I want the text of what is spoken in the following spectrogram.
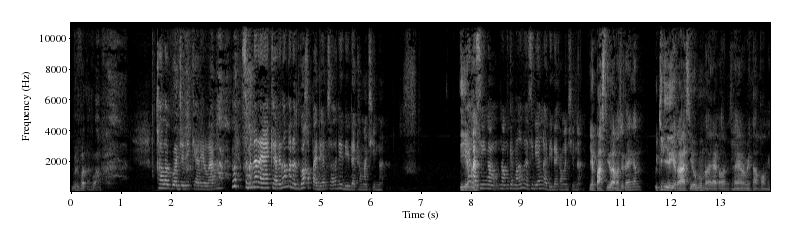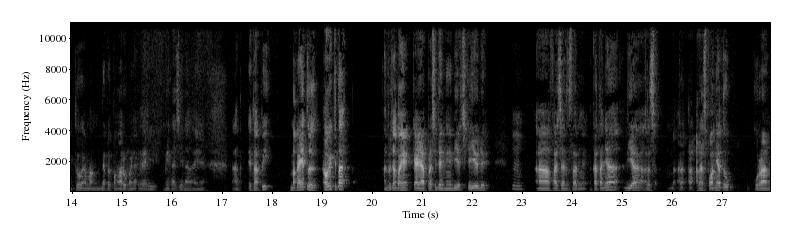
berbuat apa-apa kalau gue jadi Carrie Lam sebenarnya Carrie Lam menurut gue kepedean soalnya dia di sama Cina iya Iya nggak mas- sih nggak mungkin banget nggak sih dia nggak didek sama Cina ya pasti lah maksudnya kan itu jadi rahasia umum lah ya kalau Iya. misalnya minta Hongkong itu emang dapat pengaruh banyak dari minta Cina lah ya. Nah, eh, tapi makanya tuh oke kita ambil contohnya kayak presidennya di HKU deh, Hmm. eh, vice chancellornya katanya dia res- re- responnya tuh kurang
